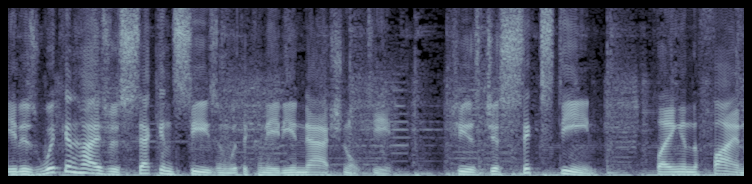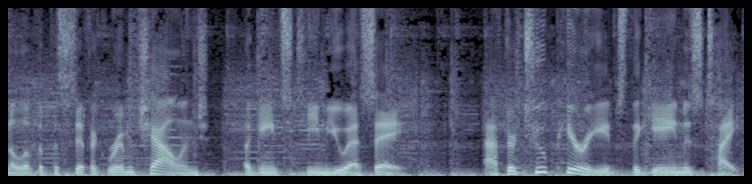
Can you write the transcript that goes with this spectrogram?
It is Wickenheiser's second season with the Canadian national team. She is just 16, playing in the final of the Pacific Rim Challenge against Team USA. After two periods, the game is tight.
